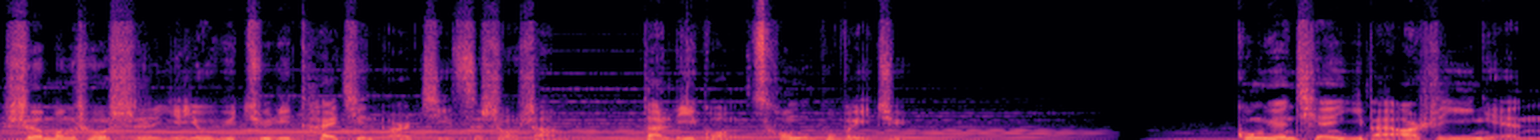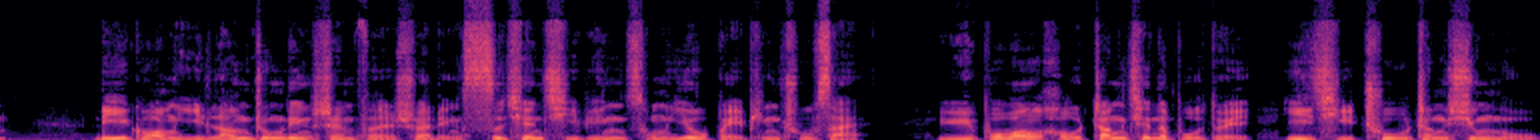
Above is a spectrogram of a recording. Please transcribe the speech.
射猛兽时，也由于距离太近而几次受伤，但李广从不畏惧。公元前一百二十一年，李广以郎中令身份率领四千骑兵从右北平出塞。与博望侯张骞的部队一起出征匈奴。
